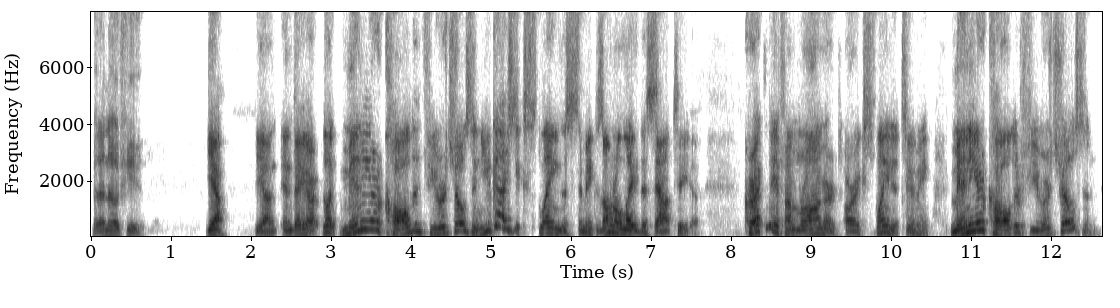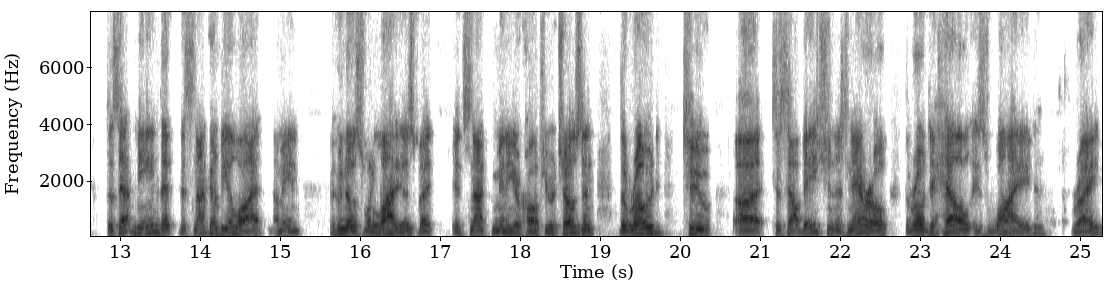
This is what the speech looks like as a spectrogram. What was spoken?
but I know a few. Yeah. Yeah, and they are look, many are called and few are chosen. You guys explain this to me because I'm going to lay this out to you. Correct me if I'm wrong or, or explain it to me. Many are called or few are chosen. Does that mean that it's not going to be a lot? I mean, who knows what a lot is, but it's not many are called, few are chosen. The road to uh, to salvation is narrow. The road to hell is wide, right?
